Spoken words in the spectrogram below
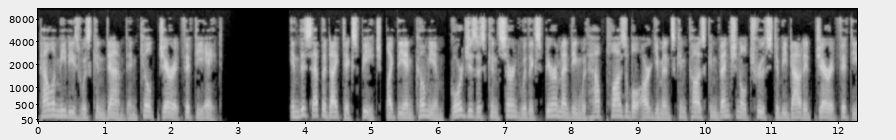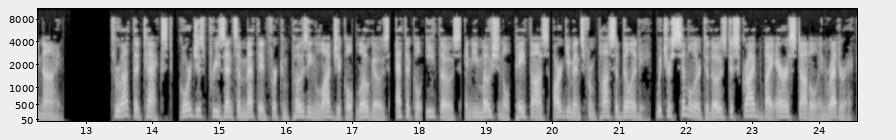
Palamedes was condemned and killed Jarratt 58. In this epideictic speech, like the encomium, Gorgias is concerned with experimenting with how plausible arguments can cause conventional truths to be doubted Jarratt 59. Throughout the text, Gorgias presents a method for composing logical logos, ethical ethos, and emotional pathos arguments from possibility, which are similar to those described by Aristotle in rhetoric.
